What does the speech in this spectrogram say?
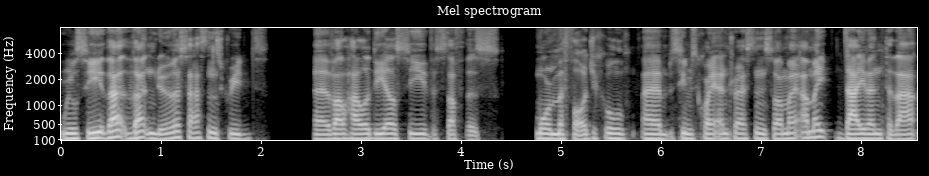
we'll see. That that new Assassin's Creed uh, Valhalla DLC, the stuff that's more mythological, um, seems quite interesting. So I might I might dive into that.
